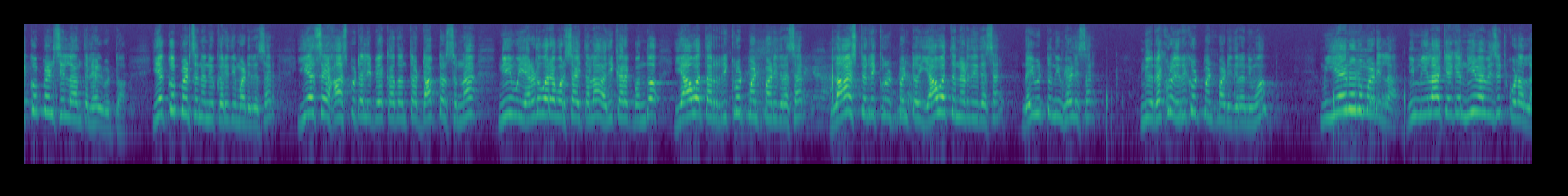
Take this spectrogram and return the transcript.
ಎಕ್ವಿಪ್ಮೆಂಟ್ಸ್ ಇಲ್ಲ ಅಂತ ಹೇಳಿಬಿಟ್ಟು. ಎಕ್ವಿಪ್ಮೆಂಟ್ಸನ್ನು ನೀವು ಖರೀದಿ ಮಾಡಿದ್ರಿ ಸರ್ ಇ ಎಸ್ ಐ ಹಾಸ್ಪಿಟಲಿಗೆ ಬೇಕಾದಂಥ ಡಾಕ್ಟರ್ಸನ್ನು ನೀವು ಎರಡೂವರೆ ವರ್ಷ ಆಯ್ತಲ್ಲ ಅಧಿಕಾರಕ್ಕೆ ಬಂದು ಯಾವ ಥರ ರಿಕ್ರೂಟ್ಮೆಂಟ್ ಮಾಡಿದ್ರೆ ಸರ್? ಲಾಸ್ಟ್ ರಿಕ್ರೂಟ್ಮೆಂಟು ಯಾವತ್ತು ನಡೆದಿದೆ ಸರ್? ದಯವಿಟ್ಟು ನೀವು ಹೇಳಿ ಸರ್. ನೀವು ರೆಕ್ರೂ ರಿಕ್ರೂಟ್ಮೆಂಟ್ ಮಾಡಿದ್ದೀರಾ ನೀವು? ಏನೂ ಮಾಡಿಲ್ಲ. ನಿಮ್ಮ ಇಲಾಖೆಗೆ ನೀವೇ ವಿಸಿಟ್ ಕೊಡಲ್ಲ.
